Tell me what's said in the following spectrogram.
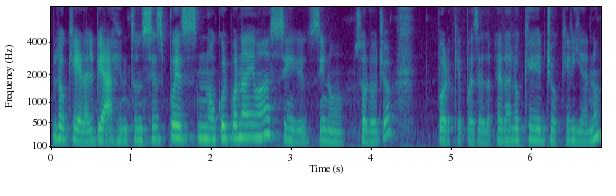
lo, que era el viaje, entonces pues no culpo a nadie más, sino solo yo, porque pues era lo que yo quería, ¿no?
